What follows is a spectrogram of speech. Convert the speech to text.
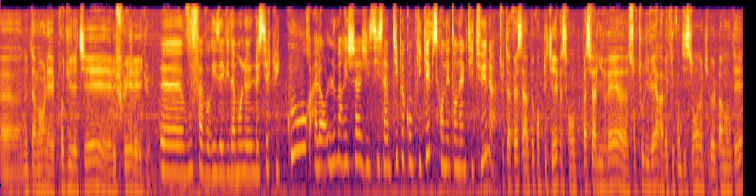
euh, notamment les produits laitiers et les fruits et les légumes. Euh, vous favorisez évidemment le, le circuit court. Alors, le maraîchage ici, c'est un petit peu compliqué puisqu'on est en altitude. Tout à fait, c'est un peu compliqué parce qu'on ne peut pas se faire livrer, euh, surtout l'hiver avec les conditions, donc ils ne veulent pas monter.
